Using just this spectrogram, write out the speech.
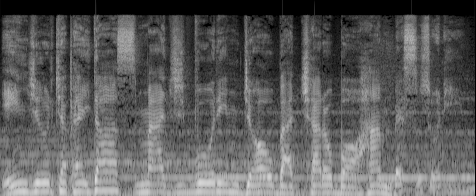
اینجور که پیداست مجبوریم جا و بچه رو با هم بسوزونیم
